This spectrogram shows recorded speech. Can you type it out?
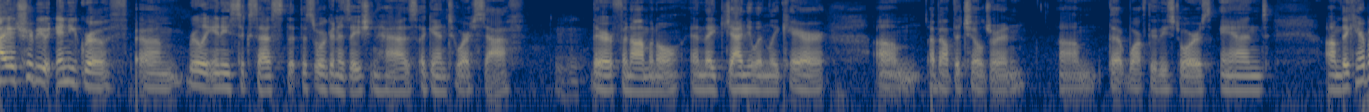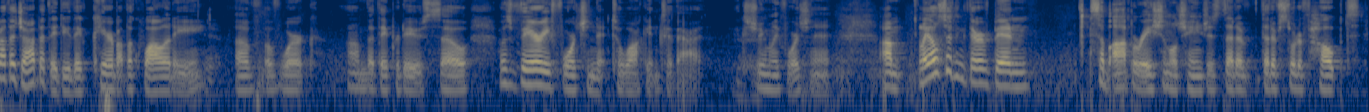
I attribute any growth, um, really any success that this organization has, again, to our staff. They're phenomenal, and they genuinely care um, about the children um, that walk through these doors, and um, they care about the job that they do. They care about the quality of, of work um, that they produce. So I was very fortunate to walk into that. Extremely fortunate. Um, I also think there have been some operational changes that have that have sort of helped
